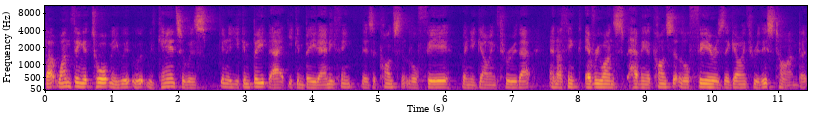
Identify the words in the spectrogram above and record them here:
But one thing it taught me with, with, cancer was, you know, you can beat that, you can beat anything. There's a constant little fear when you're going through that. And I think everyone's having a constant little fear as they're going through this time. But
